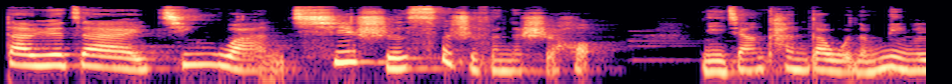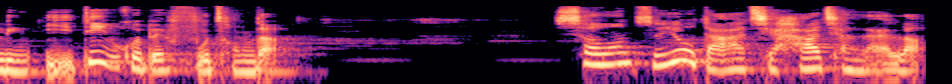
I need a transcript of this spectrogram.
大约在今晚七时四十分的时候，你将看到我的命令一定会被服从的。”小王子又打起哈欠来了。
